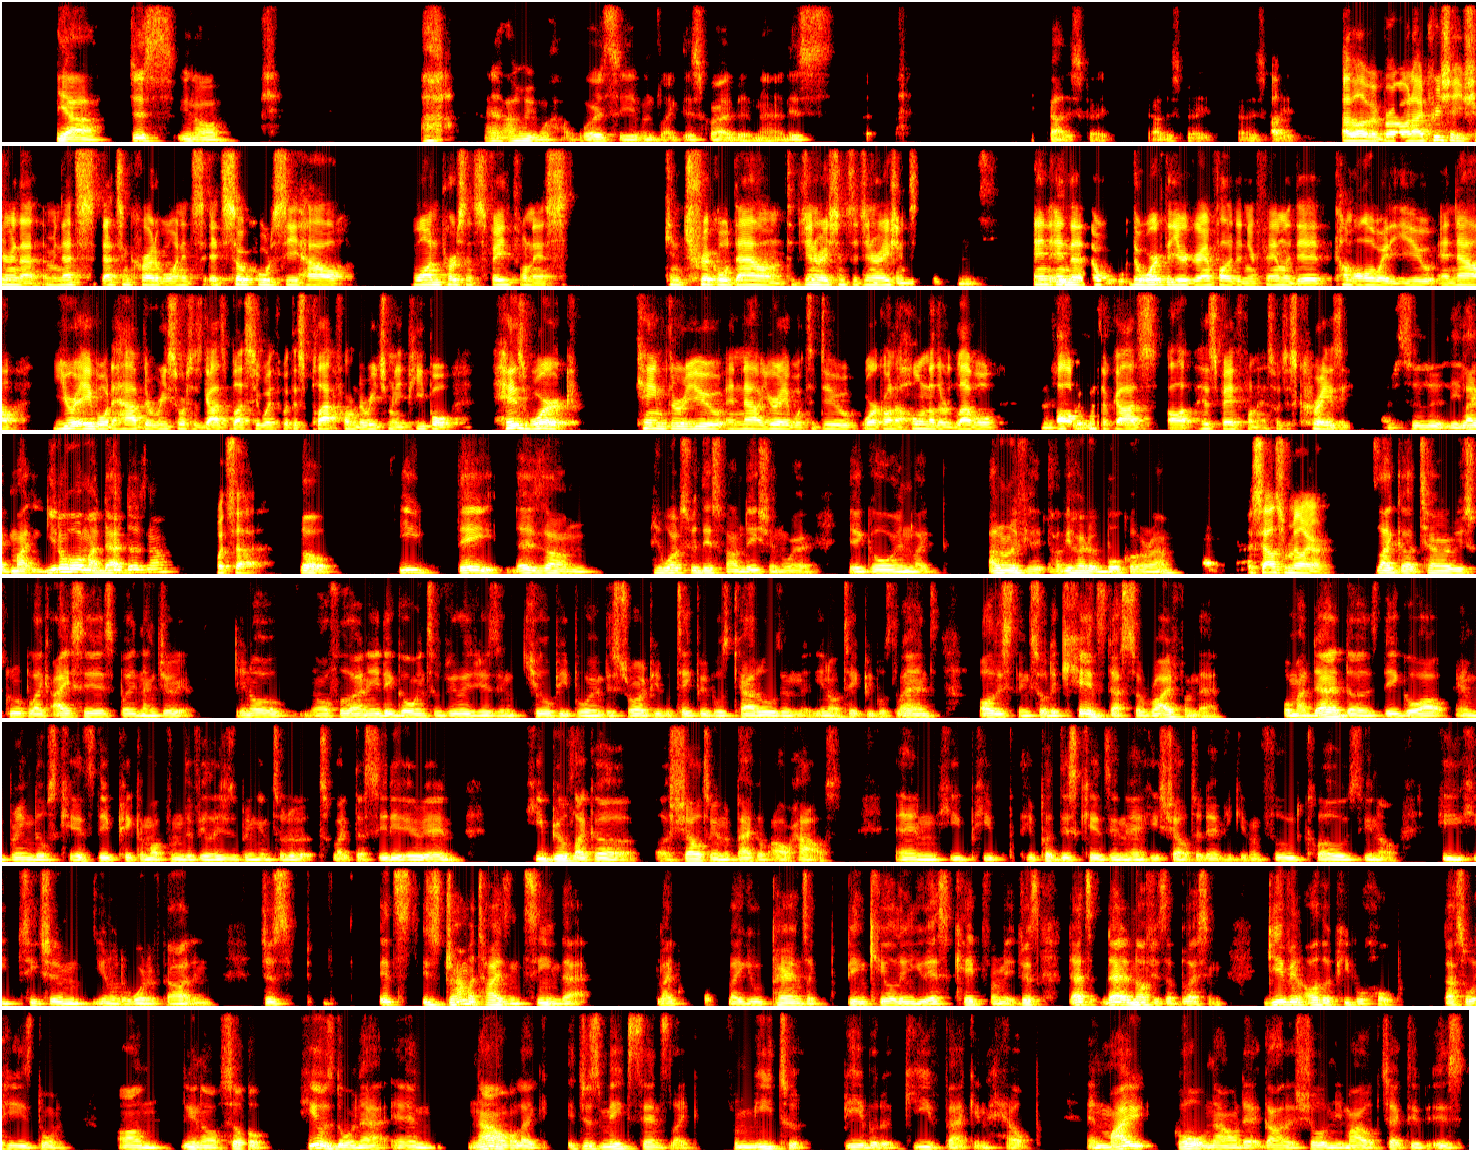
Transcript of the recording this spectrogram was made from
yeah, just you know I, I don't even have words to even like describe it, man. It's God is great. God is great. God is great. I love it, bro, and I appreciate you sharing that. I mean, that's that's incredible, and it's it's so cool to see how one person's faithfulness can trickle down to generations to generations. And and the, the, the work that your grandfather did and your family did come all the way to you. And now you're able to have the resources God's blessed you with with this platform to reach many people. His work came through you, and now you're able to do work on a whole nother level, all because of God's all his faithfulness, which is crazy. Absolutely. Like my you know what my dad does now? What's that? So he they there's um he works with this foundation where they go and like I don't know if you have you heard of Boko Haram? It sounds familiar. It's like a terrorist group like ISIS, but in Nigeria. you know, you know, Fulani, they go into villages and kill people and destroy people, take people's cattle and you know, take people's land, all these things. So the kids that survive from that, what my dad does, they go out and bring those kids, they pick them up from the villages, bring them to the to like the city area, and he built like a, a shelter in the back of our house. And he he he put these kids in there, he sheltered them, he gave them food, clothes, you know, he he teach them, you know, the word of God and just it's it's dramatizing seeing that like like your parents are being killed and you escape from it. Just that's that enough is a blessing. Giving other people hope. That's what he's doing. Um you know so he was doing that and now like it just made sense like for me to be able to give back and help and my goal now that god has showed me my objective is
